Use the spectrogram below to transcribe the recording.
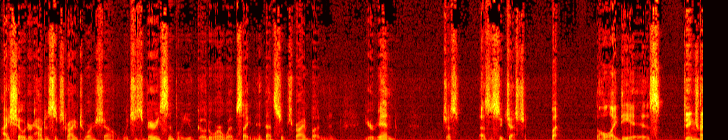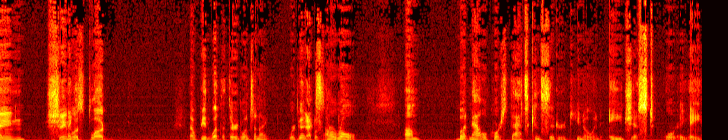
I showed her how to subscribe to our show, which is very simple. You go to our website and hit that subscribe button and you're in, just as a suggestion. But the whole idea is Ding ding. Shameless plug. That would be what the third one tonight. We're good. Excellent. We're on a roll. Um, but now, of course, that's considered, you know, an ageist or a a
